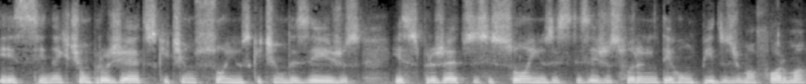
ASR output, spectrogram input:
esse, né, que tinham projetos, que tinham sonhos, que tinham desejos, esses projetos, esses sonhos, esses desejos foram interrompidos de uma forma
